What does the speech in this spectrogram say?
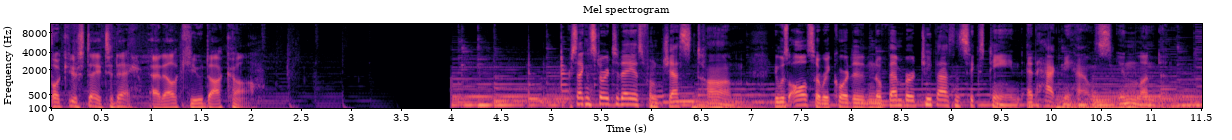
Book your stay today at lq.com. Our second story today is from Jess Thom. It was also recorded in November 2016 at Hackney House in London.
